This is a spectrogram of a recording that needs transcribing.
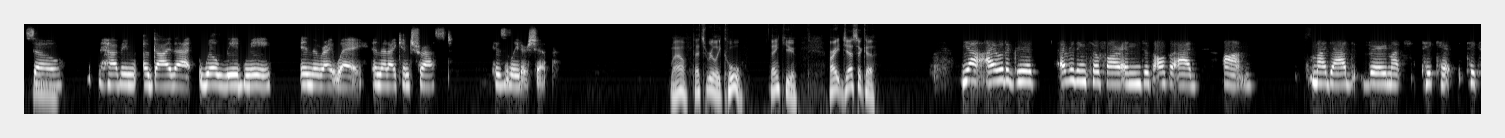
So mm. having a guy that will lead me in the right way and that I can trust his leadership. Wow, that's really cool. Thank you. All right, Jessica. Yeah, I would agree with everything so far, and just also add, um, my dad very much take care takes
